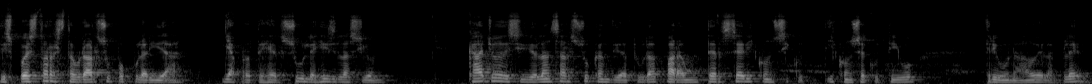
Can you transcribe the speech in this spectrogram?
Dispuesto a restaurar su popularidad y a proteger su legislación, Cayo decidió lanzar su candidatura para un tercer y consecutivo tribunado de la plebe.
